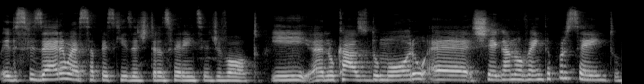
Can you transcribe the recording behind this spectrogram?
eles fizeram essa pesquisa de transferência de voto. E eh, no caso do Moro, é, chega a 90%.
